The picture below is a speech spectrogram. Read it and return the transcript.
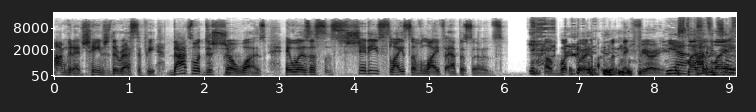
I'm gonna change the recipe. That's what this show was. It was a s- shitty slice of life episodes of what's going on with Nick Fury. yeah i would say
